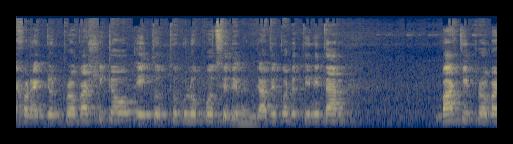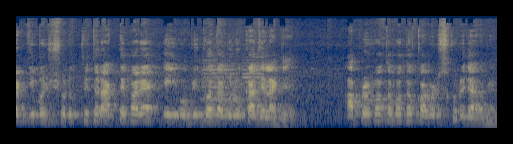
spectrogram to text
এখন একজন প্রবাসীকেও এই তথ্যগুলো পৌঁছে দেবেন, যাতে করে তিনি তার বাকি প্রবাস জীবন সুরক্ষিত রাখতে পারে, এই অভিজ্ঞতাগুলো কাজে লাগে। আপনার মতামত কমেন্টস করে জানাবেন।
